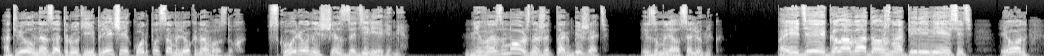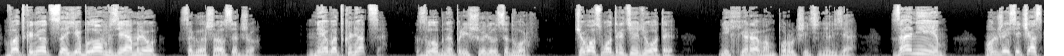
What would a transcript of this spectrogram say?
Отвел назад руки и плечи, корпусом лег на воздух. Вскоре он исчез за деревьями. «Невозможно же так бежать!» — изумлялся Люмик. «По идее, голова должна перевесить, и он воткнется еблом в землю», — соглашался Джо. «Не воткнется», — злобно прищурился Дворф. «Чего смотрите, идиоты? Ни хера вам поручить нельзя. За ним! Он же сейчас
